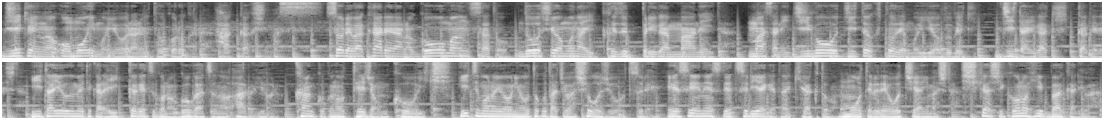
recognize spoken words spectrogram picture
事件は思いもよらぬところから発覚します。それは彼らの傲慢さとどうしようもないクズっぷりが招いた、まさに自業自得とでも呼ぶべき事態がきっかけでした。遺体を埋めてから1ヶ月後の5月のある夜、韓国のテジョン広域市。いつものように男たちは少女を連れ、SNS で釣り上げた客とモーテルで落ち合いました。しかしこの日ばかりは、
